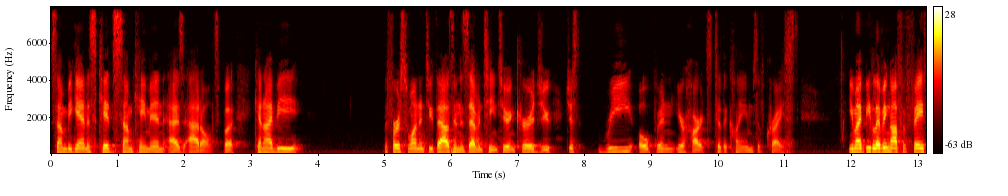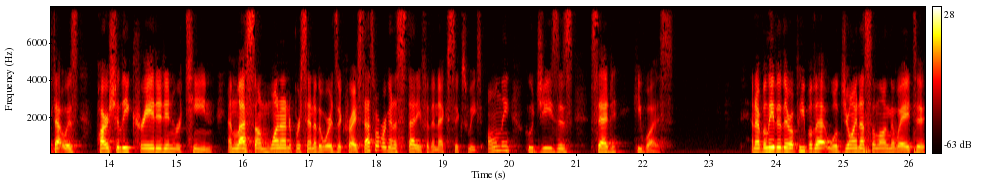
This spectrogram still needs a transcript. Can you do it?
Some began as kids, some came in as adults. But can I be the first one in 2017 to encourage you? Just reopen your hearts to the claims of Christ. You might be living off of faith that was partially created in routine, and less on 100% of the words of Christ. That's what we're going to study for the next six weeks. Only who Jesus said he was. And I believe that there are people that will join us along the way to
